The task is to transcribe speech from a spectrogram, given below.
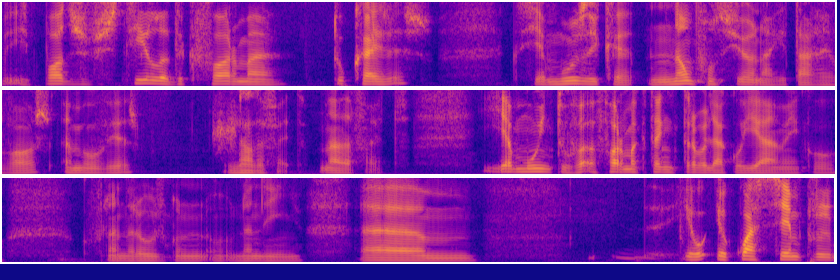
E podes vesti-la de que forma tu queiras. Que se a música não funciona a guitarra e voz, a meu ver, nada feito. Nada feito. E é muito a forma que tenho de trabalhar com o Yami, com, com o Fernando Araújo, com o Nandinho. Um, eu, eu quase sempre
